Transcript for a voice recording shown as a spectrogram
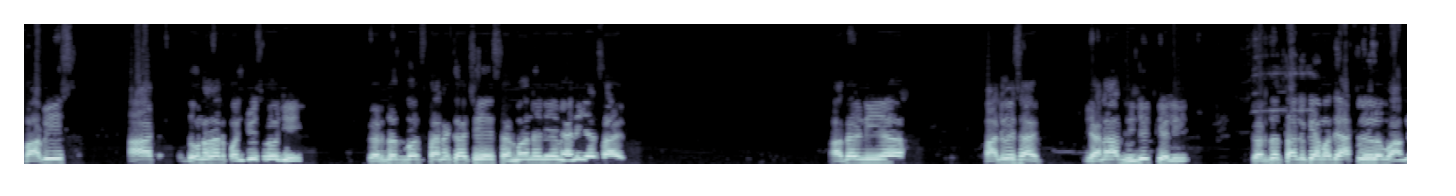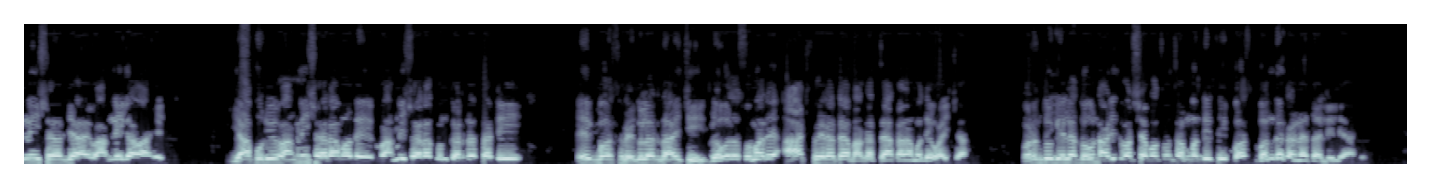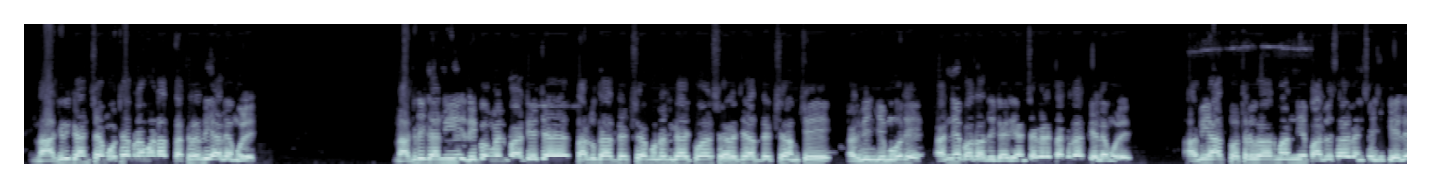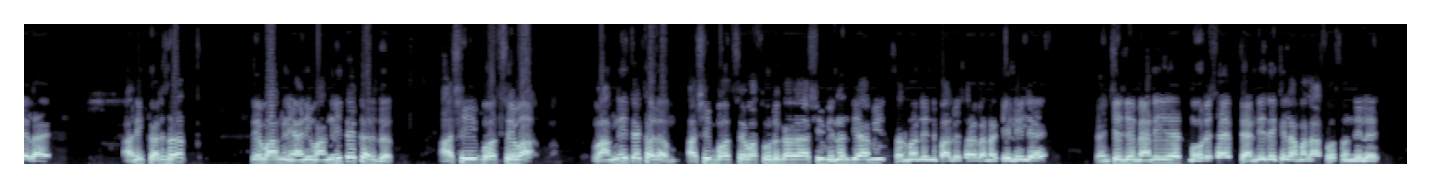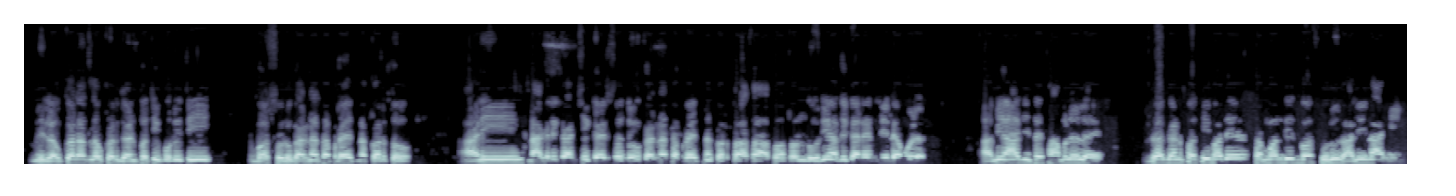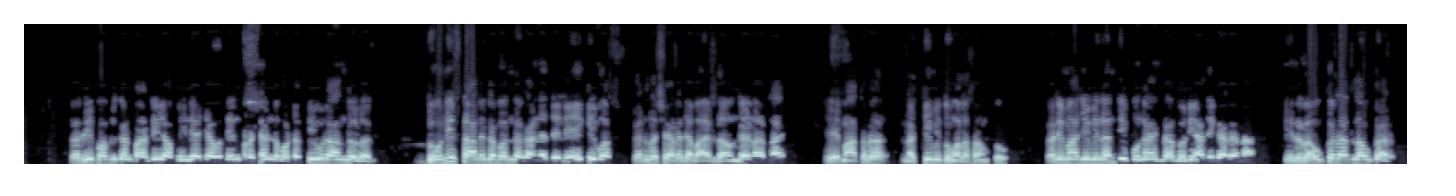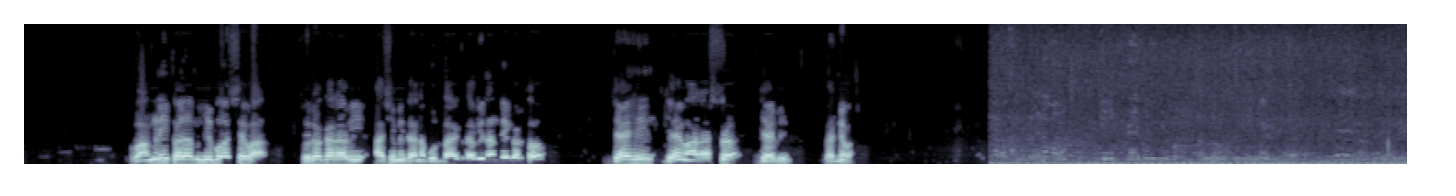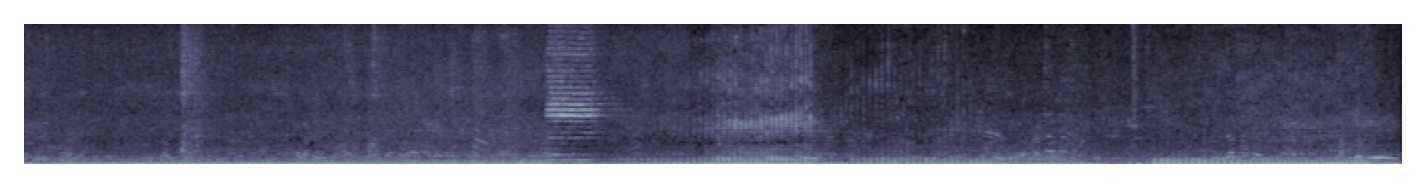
बावीस आठ दोन हजार पंचवीस रोजी कर्जत बस स्थानकाचे सन्माननीय मॅनेजर साहेब आदरणीय पालवे साहेब यांना आज व्हिजिट केली. कर्जत तालुक्यामध्ये असलेलं वांगणी शहर जे आहे वांगणी गाव आहे यापूर्वी वांगणी शहरामध्ये वांगणी शहरातून कर्जतसाठी एक बस रेग्युलर जायची जवळजवळ सुमारे आठ फेऱ्या त्या भागात त्या काळामध्ये व्हायच्या. परंतु गेल्या दोन अडीच वर्षापासून संबंधित ही बस बंद करण्यात आलेली आहे. नागरिकांच्या मोठ्या प्रमाणात तक्रारी आल्यामुळे नागरिकांनी रिपब्लिकन पार्टीच्या तालुका अध्यक्ष मनोज गायकवाड शहराचे अध्यक्ष आमचे अरविंदजी मोरे अन्य पदाधिकारी यांच्याकडे तक्रार केल्यामुळे आम्ही आज पत्रव्यवहार मान्य पालवे साहेब यांच्याशी केलेला आहे. आणि कर्जत ते वांगणी आणि वांगणी ते कर्जत अशी बस सेवा वांगणी ते कळम अशी बस सेवा सुरू करावी अशी विनंती आम्ही सन्माननीय पालवे साहेबांना केलेली आहे. त्यांचे जे मॅनेजर आहेत मोरे साहेब त्यांनी देखील आम्हाला आश्वासन दिले मी लवकरात लवकर गणपतीपुरी ती बस सुरू करण्याचा प्रयत्न करतो आणि नागरिकांची गैरसोय दूर करण्याचा प्रयत्न करतो असं आश्वासन दोन्ही अधिकाऱ्यांनी दिल्यामुळे. आम्ही आज इथे थांबलेलो आहे. जर गणपतीमध्ये संबंधित बस सुरू झाली नाही तर रिपब्लिकन पार्टी ऑफ इंडियाच्या वतीने प्रचंड मोठं तीव्र आंदोलन दोन्ही स्थानकं बंद करण्यात येईल. एकही बस कर्ज शहराच्या बाहेर जाऊन देणार नाही. हे मात्र नक्की मी तुम्हाला सांगतो. तरी माझी विनंती पुन्हा एकदा दोन्ही अधिकाऱ्यांना की लवकरात लवकर वांगणी कळम ही बस सेवा सुरू करावी अशी मी त्यांना पुन्हा एकदा विनंती करतो. जय हिंद जय महाराष्ट्र जय भीम. धन्यवाद.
